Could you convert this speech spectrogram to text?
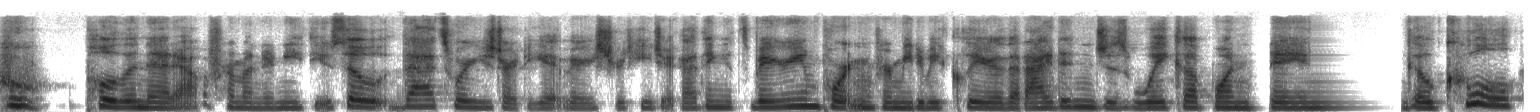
who pull the net out from underneath you. So that's where you start to get very strategic. I think it's very important for me to be clear that I didn't just wake up one day and go, cool,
